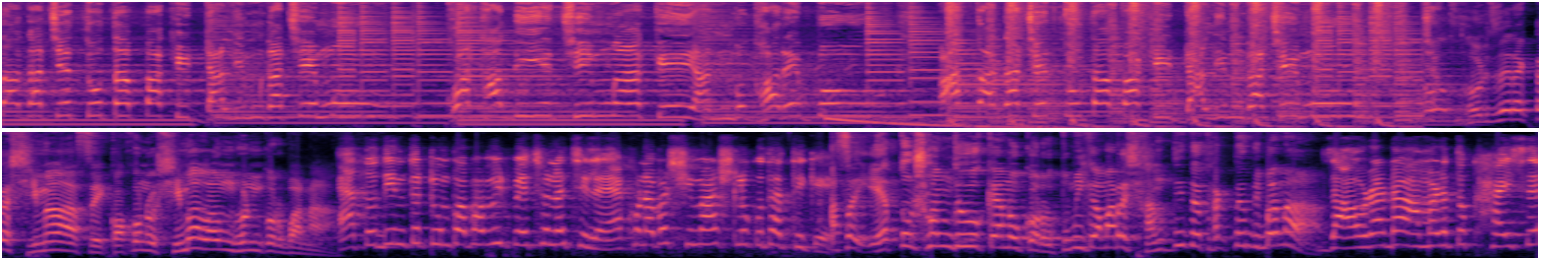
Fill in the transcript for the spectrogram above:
আতা গাছে, তোতা পাখি ডালিম গাছে, মৌ। কথা দিয়েছি মাকে, আনব ঘরে বউ। আতা গাছে, তোতা পাখি ডালিম গাছে, মৌ। ধৈর্যের একটা সীমা আছে কখনো সীমা লঙ্ঘন করবা না এতদিন তো টুম্পা ভাবির পেছনে ছিলে এখন আবার সীমা আসলো কোথা থেকে আচ্ছা এত সন্দেহ কেন করো তুমি কি আমারে শান্তিতে থাকতে দিবা না জাউরাটা আমারে তো খাইছে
